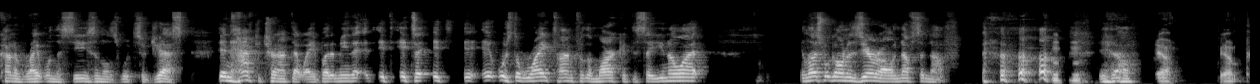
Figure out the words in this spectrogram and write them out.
kind of right when the seasonals would suggest. Didn't have to turn out that way, but I mean, it, it, it's a it's it, it was the right time for the market to say, you know what, unless we're going to zero, enough's enough. mm-hmm. You know. Yeah. Yep.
